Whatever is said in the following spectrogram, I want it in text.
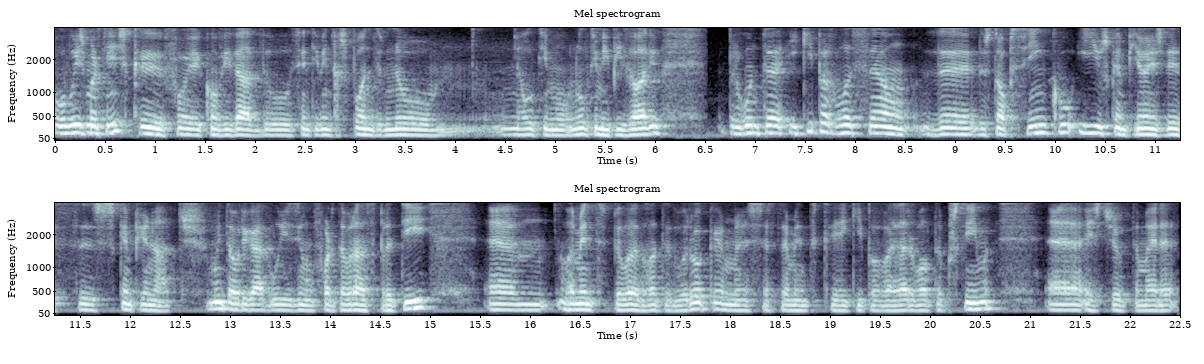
o Luís Martins, que foi convidado do 120 Responde no, no, último, no último episódio, Pergunta: equipa relação de, dos top 5 e os campeões desses campeonatos. Muito obrigado, Luís, e um forte abraço para ti. Um, lamento pela derrota do Aroca, mas certamente que a equipa vai dar a volta por cima. Uh, este jogo também era,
